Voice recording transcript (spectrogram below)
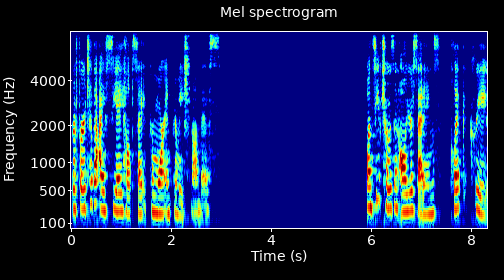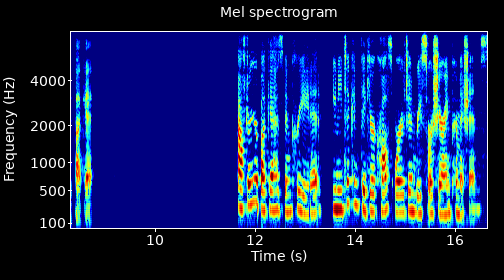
Refer to the ICA help site for more information on this. Once you've chosen all your settings, click Create Bucket. After your bucket has been created, you need to configure cross-origin resource sharing permissions.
